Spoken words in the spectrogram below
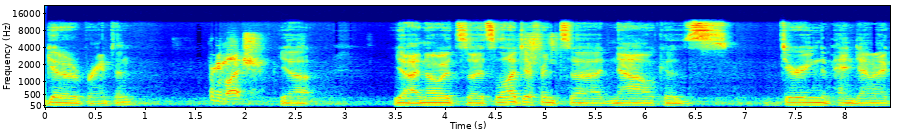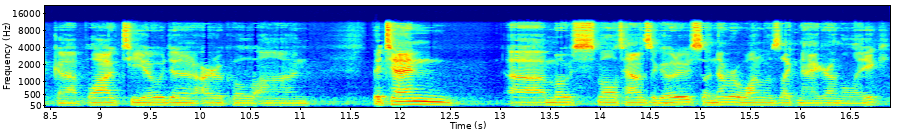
Get out of Brampton. Pretty much. Yeah, yeah. I know it's uh, it's a lot different uh, now because during the pandemic, uh, blogTO did an article on the ten uh, most small towns to go to. So number one was like Niagara on the Lake,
